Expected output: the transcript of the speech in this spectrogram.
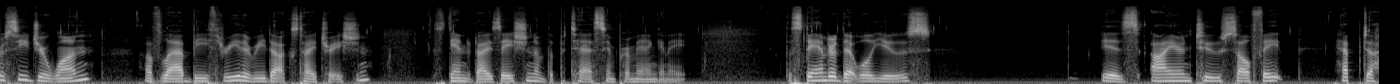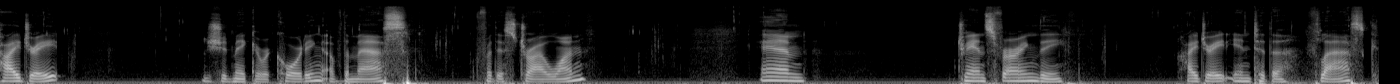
Procedure 1 of Lab B3, the redox titration, standardization of the potassium permanganate. The standard that we'll use is iron 2 sulfate heptahydrate. You should make a recording of the mass for this trial 1 and transferring the hydrate into the flask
